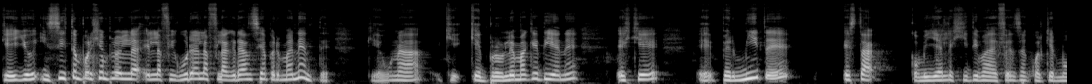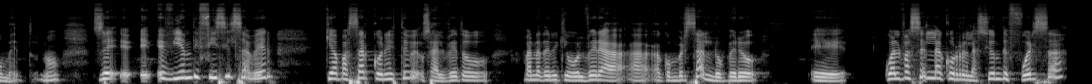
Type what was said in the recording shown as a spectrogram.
que ellos insisten, por ejemplo, en la, figura de la flagrancia permanente, que, una, que, el problema que tiene es que eh, permite esta, comillas, legítima defensa en cualquier momento, ¿no? Entonces, e, e, es bien difícil saber qué va a pasar con este, o sea, el veto van a tener que volver a, conversarlo, pero eh, ¿cuál va a ser la correlación de fuerza?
